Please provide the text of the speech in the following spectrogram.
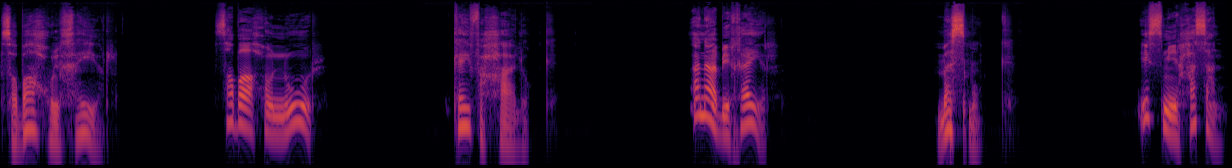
صباح الخير. صباح النور. كيف حالك؟ أنا بخير. ما اسمك؟ اسمي حسن.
